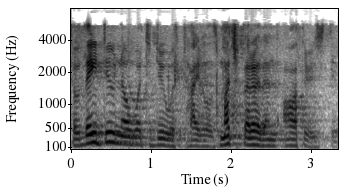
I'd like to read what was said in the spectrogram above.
So they do know what to do with titles much better than authors do.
